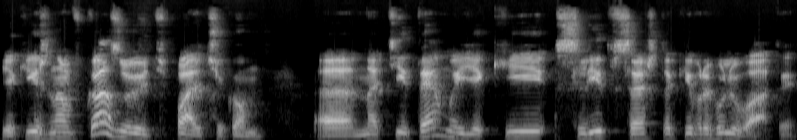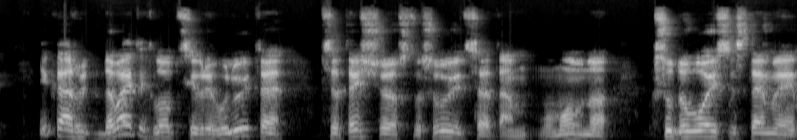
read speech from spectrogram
які ж нам вказують пальчиком е, на ті теми, які слід все ж таки врегулювати. І кажуть: давайте, хлопці, врегулюйте все те, що стосується там, умовно, судової системи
